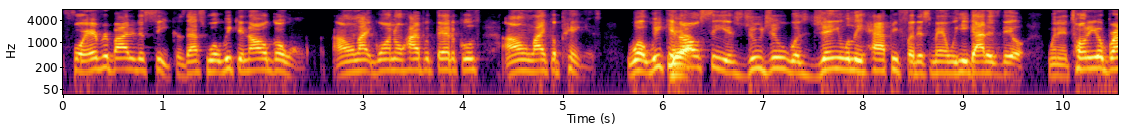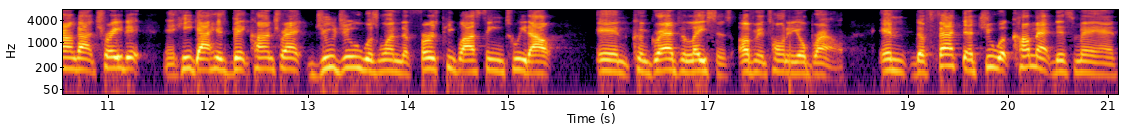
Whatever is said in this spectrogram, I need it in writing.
for everybody to see, because that's what we can all go on. I don't like going on hypotheticals. I don't like opinions. What we can Yeah. all see is Juju was genuinely happy for this man when he got his deal. When Antonio Brown got traded and he got his big contract, Juju was one of the first people I seen tweet out in congratulations of Antonio Brown. And the fact that you would come at this man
